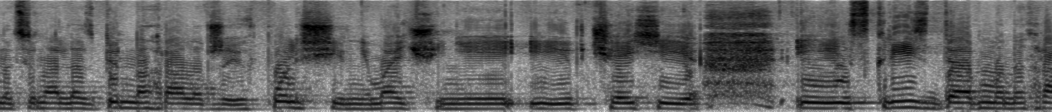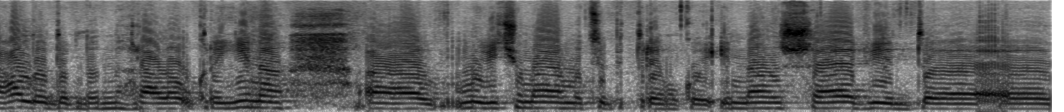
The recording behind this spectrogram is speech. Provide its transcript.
національна збірна грала вже і в Польщі, і в Німеччині, і в Чехії, і скрізь, де б ми не грали, де б не грала Україна, е, ми відчуваємо цю підтримку і не лише від, е,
